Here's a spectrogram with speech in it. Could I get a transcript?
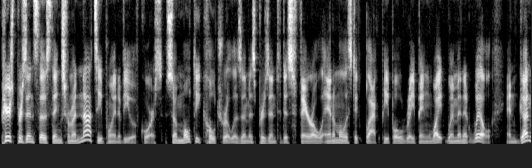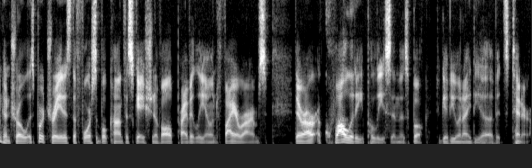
Pierce presents those things from a Nazi point of view, of course, so multiculturalism is presented as feral, animalistic black people raping white women at will, and gun control is portrayed as the forcible confiscation of all privately owned firearms. There are equality police in this book, to give you an idea of its tenor.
